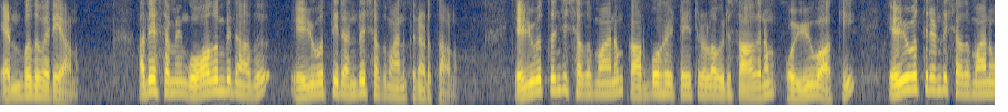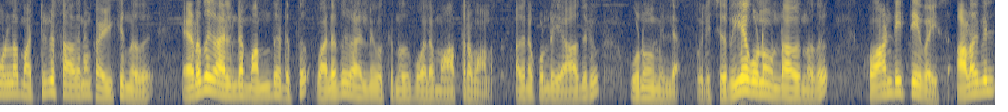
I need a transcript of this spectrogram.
എൺപത് വരെയാണ്. അതേസമയം ഗോതമ്പിനത് എഴുപത്തി രണ്ട് ശതമാനത്തിനടുത്താണ്. എഴുപത്തഞ്ച് ശതമാനം കാർബോഹൈഡ്രേറ്റ് ഉള്ള ഒരു സാധനം ഒഴിവാക്കി എഴുപത്തിരണ്ട് ശതമാനമുള്ള മറ്റൊരു സാധനം കഴിക്കുന്നത് ഇടത് കാലിന്റെ മന്തെടുത്ത് വലത് കാലിന് വെക്കുന്നത് പോലെ മാത്രമാണ്. അതിനെക്കൊണ്ട് യാതൊരു ഗുണവുമില്ല. ഒരു ചെറിയ ഗുണം ഉണ്ടാകുന്നത് ക്വാണ്ടിറ്റി വൈസ് അളവിൽ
